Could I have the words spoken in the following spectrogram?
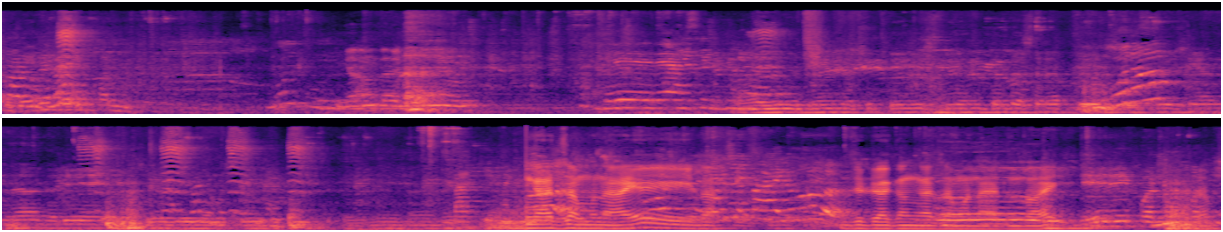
धेरै आशीर्वाद गङ्गा जमुना है ल। जुडुवा गङ्गा जमुना ल है। धेरै पढ्नुपर्छ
